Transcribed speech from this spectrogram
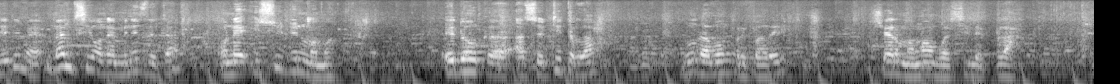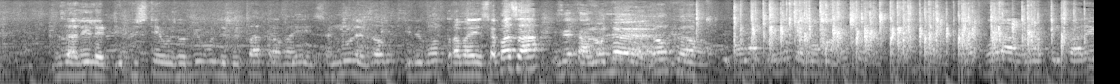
J'ai dit, mais même si on est ministre d'État, on est issu d'une maman. Et donc, euh, à ce titre-là, nous avons préparé, chère maman, voici les plats. Vous allez les déguster aujourd'hui, vous ne devez pas travailler. C'est nous les hommes qui devons travailler. C'est pas ça? Vous êtes à l'honneur. Donc, euh, on a préparé les mamans. Voilà, on a préparé.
